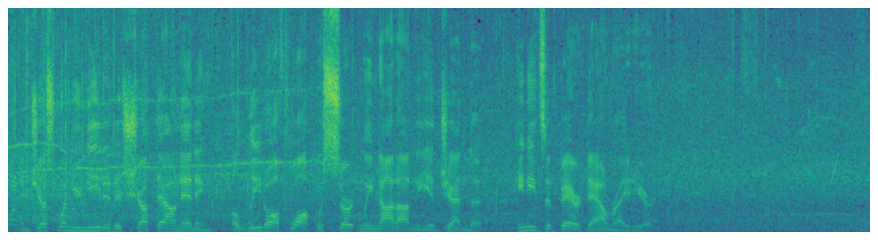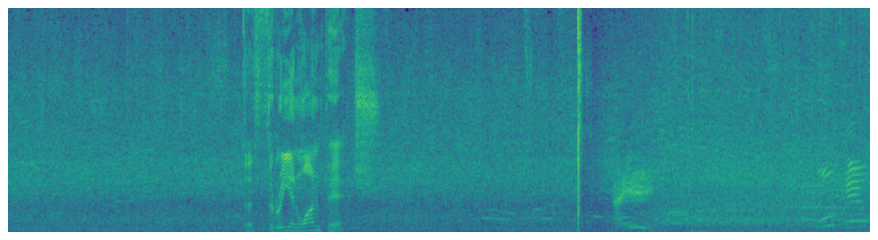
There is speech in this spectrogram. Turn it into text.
one And just when you needed a shutdown inning, a leadoff walk was certainly not on the agenda. He needs to bear down right here. The three and one pitch. Count.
